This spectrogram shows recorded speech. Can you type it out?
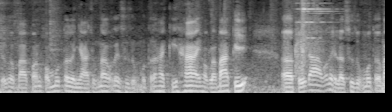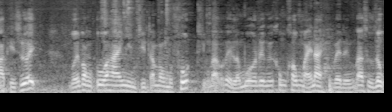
trường hợp bà con có motor ở nhà chúng ta có thể sử dụng motor 2 kg 2 hoặc là 3 kg à, tối đa có thể là sử dụng motor 3 kg rưỡi. Với vòng tua 2.900 vòng một phút thì chúng ta có thể là mua riêng cái khung không máy này về để chúng ta sử dụng.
